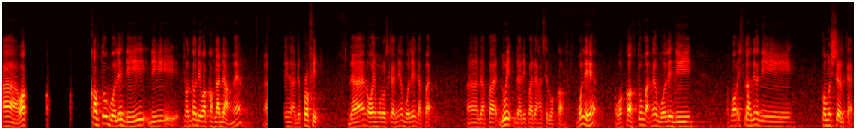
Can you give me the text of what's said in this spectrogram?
ha wakaf tu boleh di di contoh di wakaf ladang ya. Ada profit. Dan orang yang menguruskannya boleh dapat uh, dapat duit daripada hasil wakaf. Boleh ya? Wakaf tu makna boleh di apa istilah dia di commercial kan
